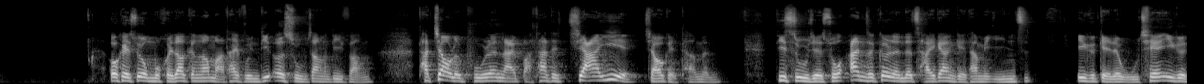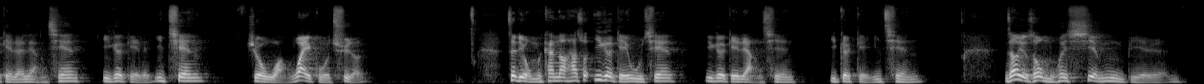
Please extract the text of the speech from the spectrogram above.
OK，所以，我们回到刚刚马太福音第二十五章的地方，他叫了仆人来，把他的家业交给他们。第十五节说，按着个人的才干给他们银子，一个给了五千，一个给了两千，一个给了一千，就往外国去了。这里我们看到他说，一个给五千，一个给两千。一个给一千，你知道有时候我们会羡慕别人，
